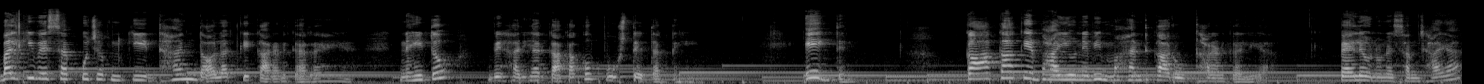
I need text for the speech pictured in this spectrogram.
बल्कि वे सब कुछ उनकी धन दौलत के कारण कर रहे हैं। नहीं तो वे हरिहर काका को पूछते तक नहीं। एक दिन, काका के भाइयों ने भी महंत का रूप धारण कर लिया। पहले उन्होंने समझाया,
